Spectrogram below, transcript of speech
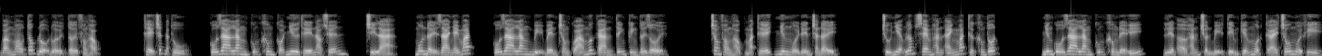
bằng mau tốc độ đuổi tới phòng học. Thể chất đặc thù, cố gia lăng cũng không có như thế nào xuyễn, chỉ là, môn đẩy ra nháy mắt, cố gia lăng bị bên trong quá mức an tĩnh kinh tới rồi. Trong phòng học mặt thế nhưng ngồi đến tràn đầy. Chủ nhiệm lớp xem hắn ánh mắt thực không tốt. Nhưng cố gia lăng cũng không để ý, liền ở hắn chuẩn bị tìm kiếm một cái chỗ ngồi khi,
